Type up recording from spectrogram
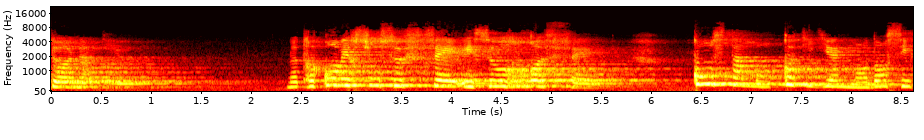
donne à Dieu. Notre conversion se fait et se refait constamment, quotidiennement, dans ces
